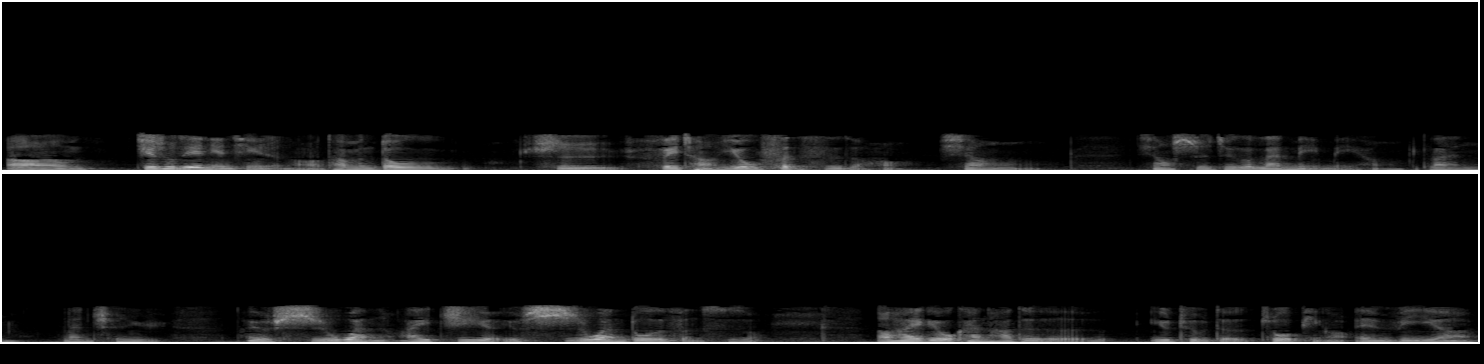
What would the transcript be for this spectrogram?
嗯、接触这些年轻人啊，他们都是非常有粉丝的哈，像。像是这个蓝美眉哈，蓝蓝晨宇，她有十万呢，IG 啊有十万多的粉丝哦。然后他也给我看他的 YouTube 的作品啊，MV 啊，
